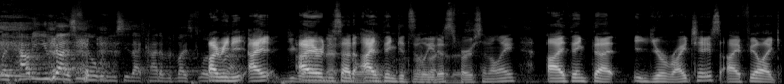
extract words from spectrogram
like how do you guys feel when you see that kind of advice floating I mean, around? I You I already said I think it's go back to elitist personally. I think that you're right, Chase. I feel like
